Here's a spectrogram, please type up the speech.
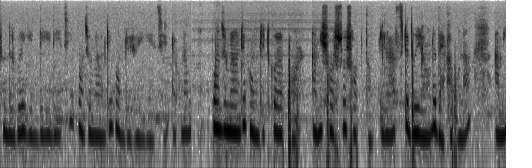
সুন্দর করে গিট দিয়ে দিয়েছি, পঞ্চম রাউন্ডটি কমপ্লিট হয়ে গিয়েছে। এখন আমি পঞ্চম রাউন্ডটি কমপ্লিট করার পর আমি ষষ্ঠ, সপ্তম, এই লাস্ট দুই রাউন্ডও দেখাবো না। আমি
